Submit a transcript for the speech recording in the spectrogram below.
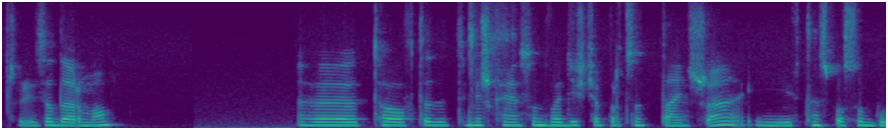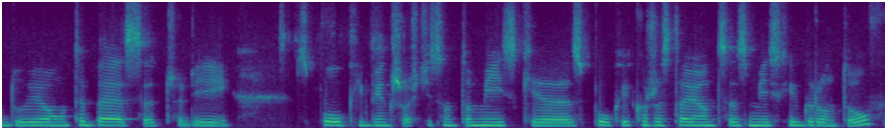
czyli za darmo, to wtedy te mieszkania są 20% tańsze i w ten sposób budują TBS-y, czyli spółki, w większości są to miejskie spółki korzystające z miejskich gruntów.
